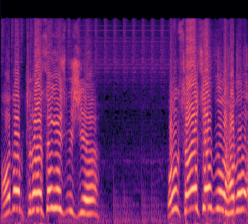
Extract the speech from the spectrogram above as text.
Adam transa geçmiş ya. Oğlum sağa çarpıyor haber.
